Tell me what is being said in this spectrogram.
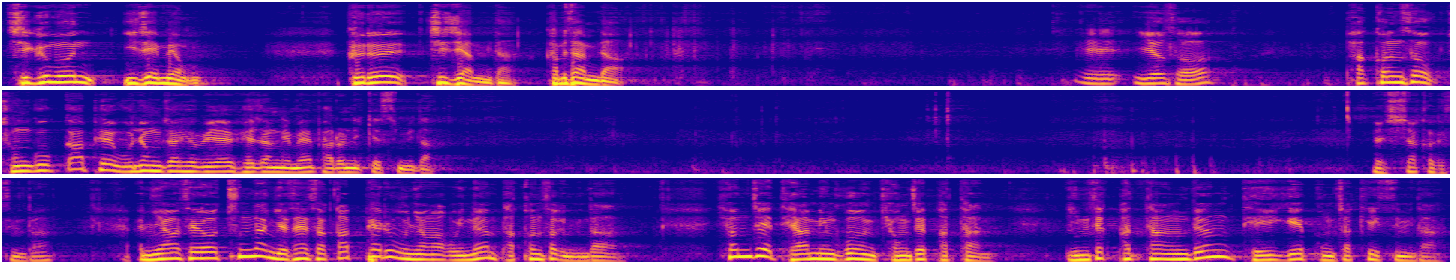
지금은 이재명 그를 지지합니다. 감사합니다. 예, 이어서 박헌석 전국 카페 운영자 협의회 회장님의 발언 있겠습니다. 네, 시작하겠습니다. 안녕하세요. 충남 예산에서 카페를 운영하고 있는 박헌석입니다. 현재 대한민국은 경제 파탄, 민생 파탄 등 대위기에 봉착해 있습니다.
